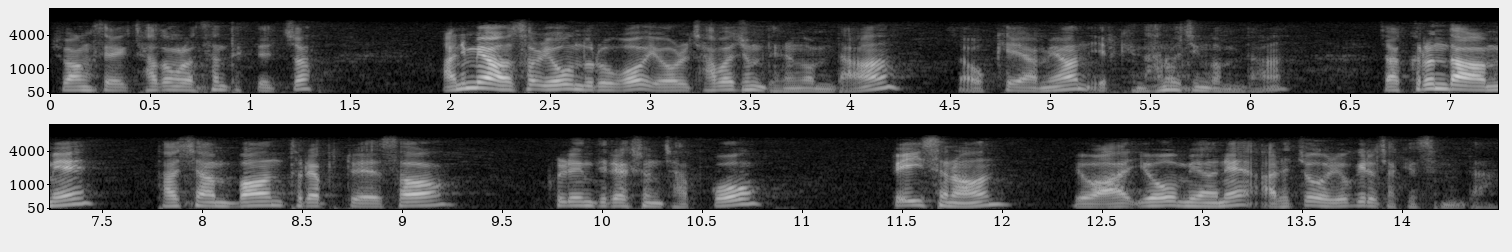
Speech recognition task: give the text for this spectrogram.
주황색 자동으로 선택됐죠. 아니면 서로 요거 누르고 요걸 잡아주면 되는 겁니다. 자 오케이 하면 이렇게 나눠진 겁니다. 자 그런 다음에 다시 한번 draft에서 pulling direction 잡고 face는 요, 아, 요 면의 아래쪽을 여기를 잡겠습니다.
